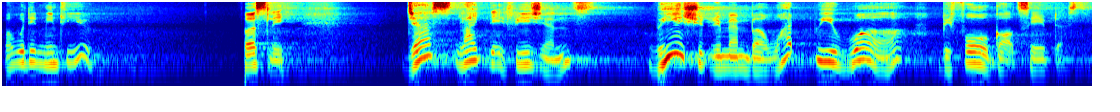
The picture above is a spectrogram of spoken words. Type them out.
What would it mean to you? Firstly, just like the Ephesians, we should remember what we were before God saved us.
